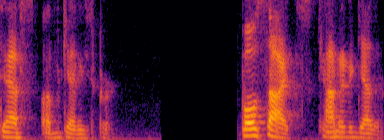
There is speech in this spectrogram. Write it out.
deaths of Gettysburg? Both sides counted together.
